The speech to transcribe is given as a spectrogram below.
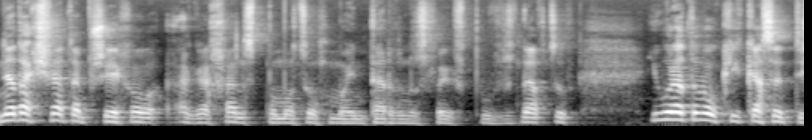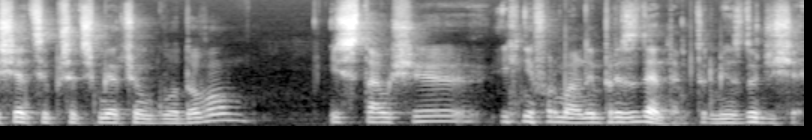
I na dach świata przyjechał Aga Khan z pomocą humanitarną do swoich współwyznawców i uratował kilkaset tysięcy przed śmiercią głodową i stał się ich nieformalnym prezydentem, którym jest do dzisiaj.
